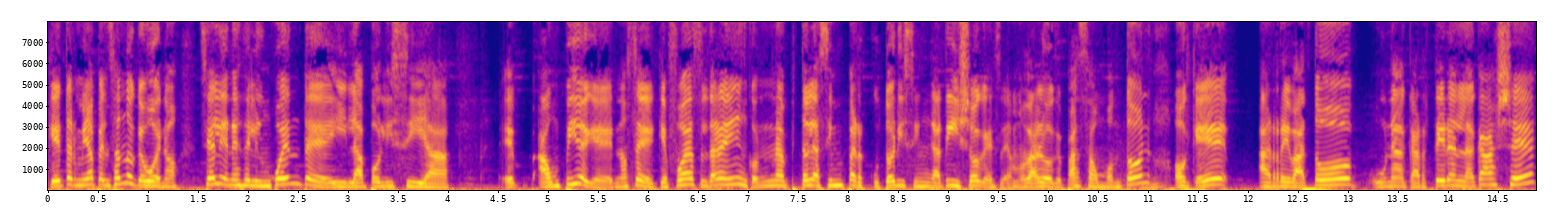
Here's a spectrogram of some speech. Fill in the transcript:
que termina pensando que, bueno, si alguien es delincuente y la policía, eh, a un pibe que, no sé, que fue a asaltar a alguien con una pistola sin percutor y sin gatillo, que es digamos, algo que pasa un montón, o que arrebató una cartera en la calle,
